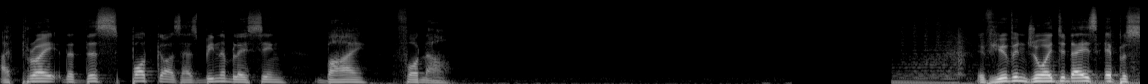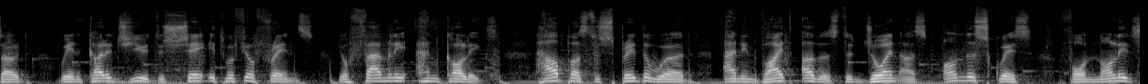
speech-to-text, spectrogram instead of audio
I pray that this podcast has been a blessing. Bye for now. If you've enjoyed today's episode, we encourage you to share it with your friends, your family, and colleagues. Help us to spread the word and invite others to join us on this quest for knowledge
